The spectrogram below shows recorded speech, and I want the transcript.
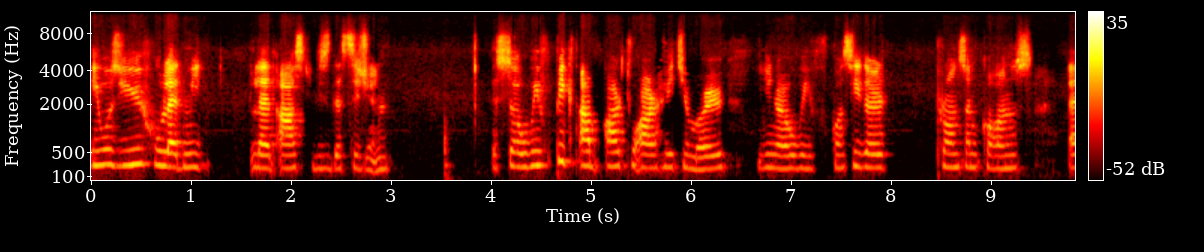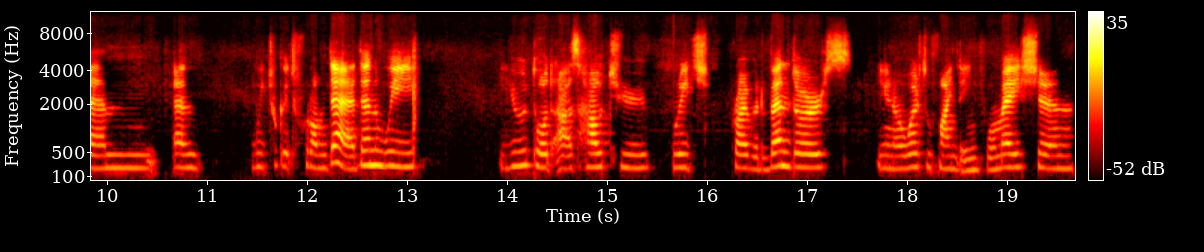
it was you who led me led us to this decision. So we've picked up r2r hmo you know we've considered pros and cons um, and we took it from there. Then we you taught us how to reach private vendors you know where to find the information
